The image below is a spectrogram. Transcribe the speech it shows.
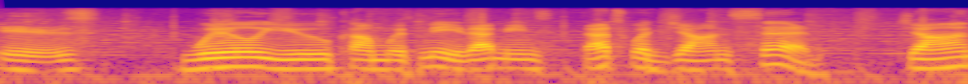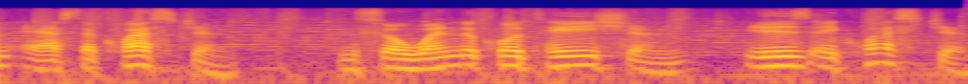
is, will you come with me? That means that's what John said. John asked a question. And so when the quotation is a question,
